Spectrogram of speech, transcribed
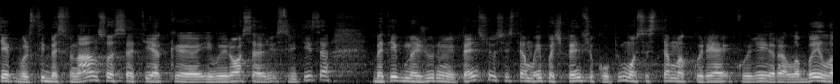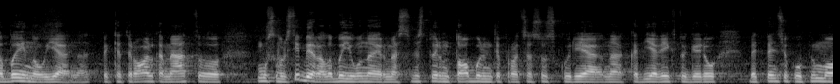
tiek valstybės finansuose, tiek e, įvairiose srityse. Bet jeigu mes žiūrime į pensijų sistemą, ypač pensijų kaupimo sistemą, kuri, kuri yra labai labai nauja, na, apie 14 metų mūsų valstybė yra labai jauna ir mes vis turim tobulinti procesus, kurie, na, kad jie veiktų geriau, bet pensijų kaupimo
